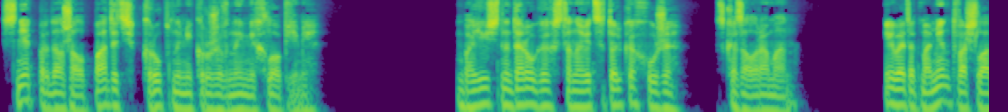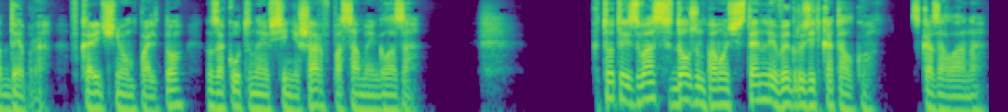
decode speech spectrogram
Снег продолжал падать крупными кружевными хлопьями. «Боюсь, на дорогах становится только хуже», — сказал Роман. И в этот момент вошла Дебра в коричневом пальто, закутанная в синий шарф по самые глаза. «Кто-то из вас должен помочь Стэнли выгрузить каталку», — сказала она.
